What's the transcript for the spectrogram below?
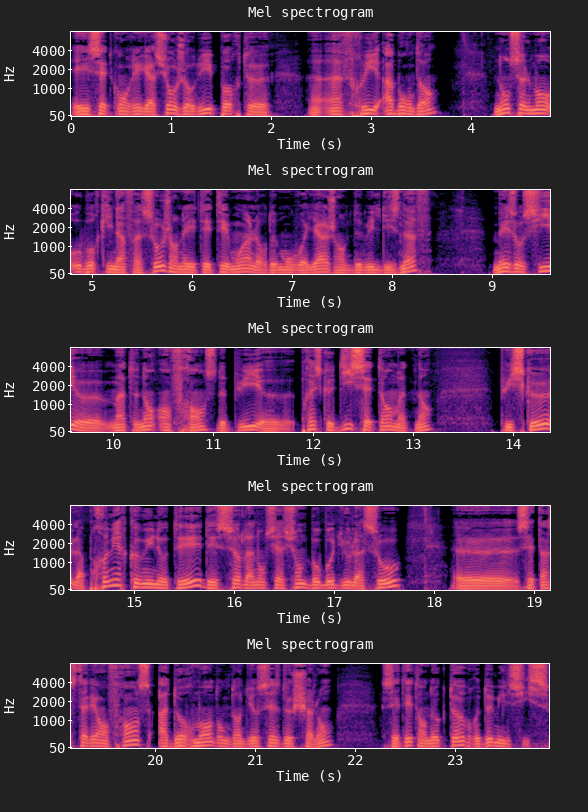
Et cette congrégation aujourd'hui porte euh, un, fruit abondant, non seulement au Burkina Faso, j'en ai été témoin lors de mon voyage en 2019, mais aussi maintenant en France depuis presque 17 ans maintenant, puisque la première communauté des Sœurs de l'Annonciation de Bobo Dioulasso s'est installée en France, à Dormant, donc dans le diocèse de Chalon. C'était en octobre 2006.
